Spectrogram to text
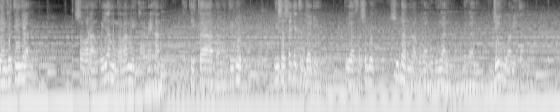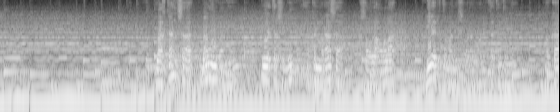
Yang ketiga, seorang pria mengalami keanehan ketika bangun tidur. Bisa saja terjadi pria tersebut sudah melakukan hubungan dengan jin wanita. Bahkan saat bangun pagi, pria tersebut akan merasa seolah-olah dia ditemani seorang wanita tentunya. Maka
